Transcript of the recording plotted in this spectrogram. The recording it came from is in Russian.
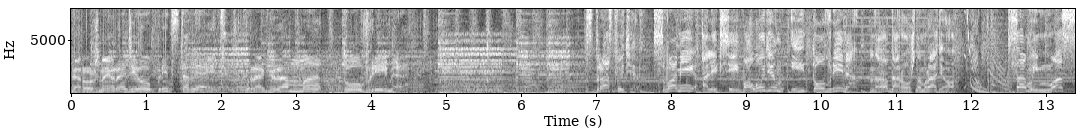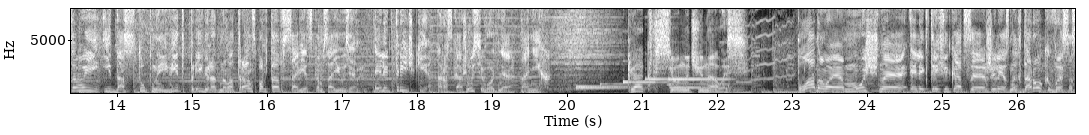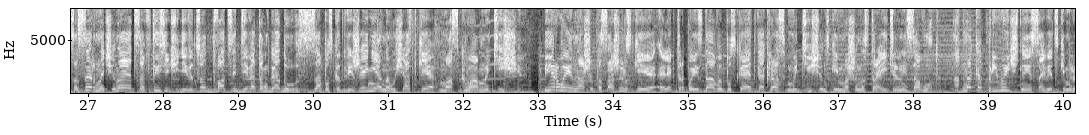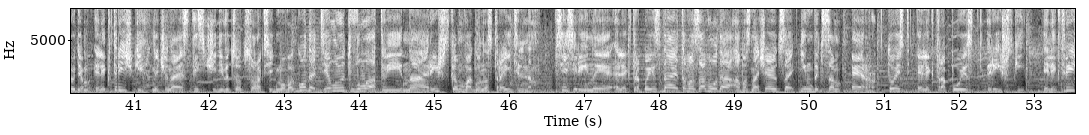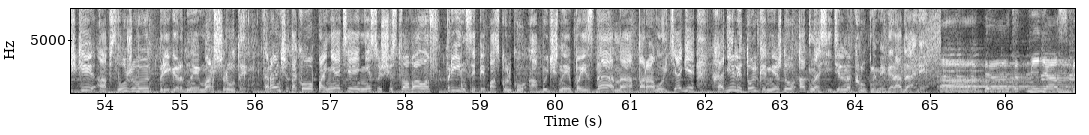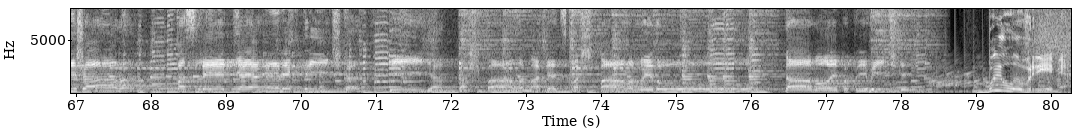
Дорожное радио представляет программа «То время». Здравствуйте! С вами Алексей Володин и «То время» на Дорожном радио. Самый массовый и доступный вид пригородного транспорта в Советском Союзе. Электрички. Расскажу сегодня о них. Как все начиналось? Плановая мощная электрификация железных дорог в СССР начинается в 1929 году с запуска движения на участке Москва-Мытищи. Первые наши пассажирские электропоезда выпускает как раз Мытищинский машиностроительный завод. Однако привычные советским людям электрички, начиная с 1947 года, делают в Латвии на Рижском вагоностроительном. Все серийные электропоезда этого завода обозначаются индексом R, то есть электропоезд Рижский. Электрички обслуживают пригородные маршруты. Раньше такого понятия не существовало в принципе, поскольку обычные поезда на паровой тяге ходили только между относительно крупными городами. Опять от меня сбежала последняя электричка, и я по шпалам, опять по шпалам иду домой по привычке. Было время.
